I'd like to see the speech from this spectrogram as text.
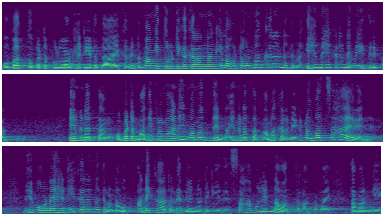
ඔබත් ඔබට පුළුවන් හැටියට දායක වෙන්න මං ඊටු ටික කරන්නම් කියලා ඔහුට ඕනනම් කරන්න තිබුණා. එහෙම හැකට නෙමෙයි ඉදිරිපත් වුණේ. එහෙම නැත්නම් ඔබට මදි ප්‍රමාණය මමත් දෙන්න. එහෙම නැත්නම් මම කරන එකට ඔබත් සහාය වෙන්න. මෙහෙම ඕනෑ හැටිය කරන්න තිබුණා. නමුත් අනේකාට ලැබෙන්නට ගිය දේ සහ මුලින් නවත්තලා තමයි Tamanගේ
